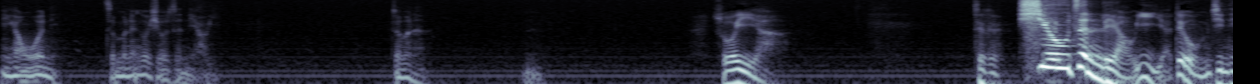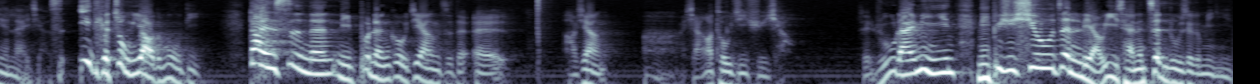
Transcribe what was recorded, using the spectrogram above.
你看，我问你，怎么能够修正了义？怎么能？嗯，所以啊，这个修正了义啊，对我们今天来讲是一个重要的目的。但是呢，你不能够这样子的，呃，好像啊，想要投机取巧。所以如来命因，你必须修正了义，才能正入这个命因。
